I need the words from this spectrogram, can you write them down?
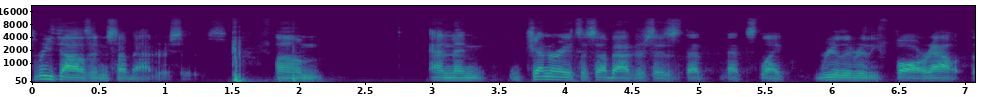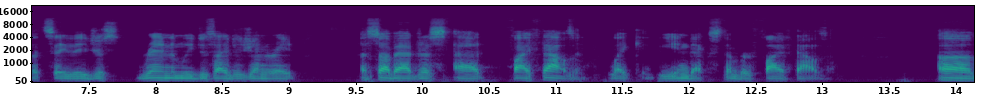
3,000 sub addresses. Um, and then generates a sub addresses that that's like really, really far out. Let's say they just randomly decide to generate a sub address at 5,000, like the index number 5,000. Uh,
